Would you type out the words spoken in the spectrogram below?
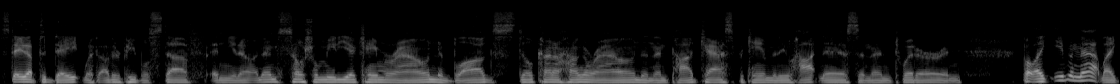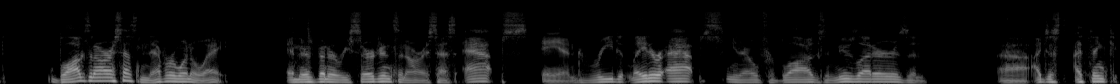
stayed up to date with other people's stuff and you know and then social media came around and blogs still kind of hung around and then podcasts became the new hotness and then twitter and but like even that like blogs and rss never went away. And there's been a resurgence in rss apps and read it later apps you know for blogs and newsletters and uh, i just i think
